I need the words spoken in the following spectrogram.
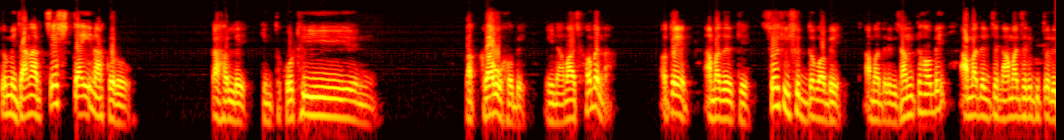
তুমি জানার চেষ্টাই না করো তাহলে কিন্তু কঠিন পাকড়াও হবে, এই নামাজ হবে না। অতএব আমাদেরকে সহি শুদ্ধভাবে আমাদের জানতে হবে, আমাদের যে নামাজের ভিতরে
